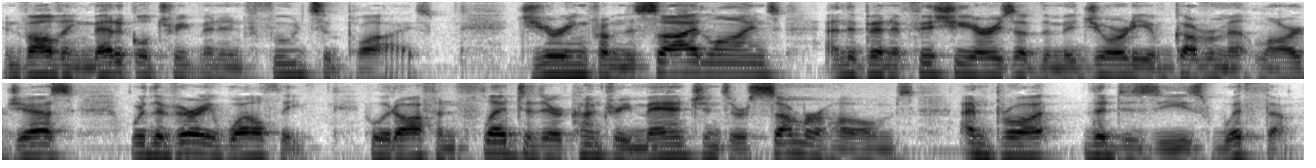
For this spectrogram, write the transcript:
involving medical treatment and food supplies. Jeering from the sidelines, and the beneficiaries of the majority of government largesse were the very wealthy, who had often fled to their country mansions or summer homes and brought the disease with them.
